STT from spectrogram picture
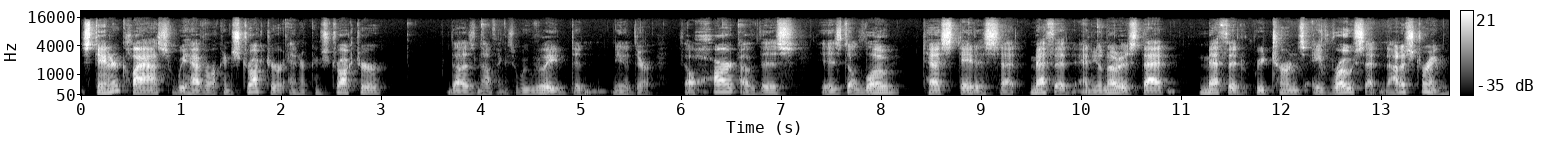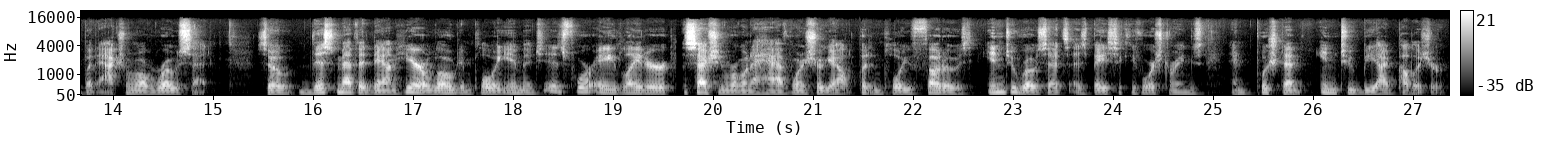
Standard class, we have our constructor and our constructor does nothing. So we really didn't need it there. The heart of this is the load test data set method. And you'll notice that method returns a row set, not a string, but actual row set. So this method down here, load employee image, is for a later session we're going to have. We're going to show you how to put employee photos into row sets as base64 strings and push them into BI Publisher,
